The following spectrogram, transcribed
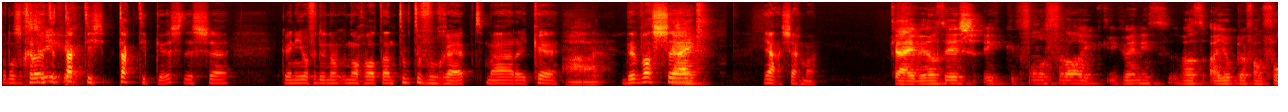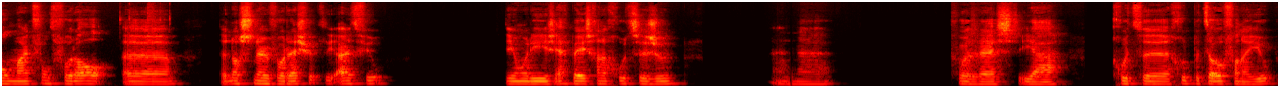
van onze grote tactisch, tacticus. Dus uh, ik weet niet of je er nog, nog, wat aan toe te voegen hebt. Maar ik. Uh, ah, er was. Uh, ja, zeg maar. Kijk, wat het is. Ik, ik, vond het vooral. Ik, ik weet niet wat Ayop daarvan vond. Maar ik vond vooral. het nog sneu voor Rashford die uitviel. Die jongen die is echt bezig aan een goed seizoen. En voor de rest, ja. Goed, goed betoog van Ayop.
